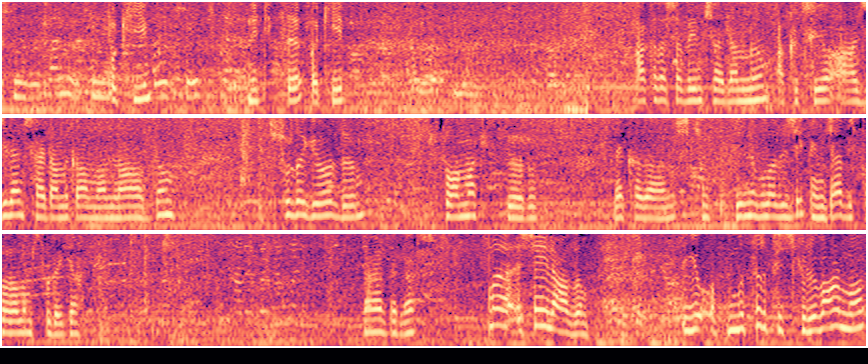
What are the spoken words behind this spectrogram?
İçine Bakayım. bir şey. Ne çıktı? Bakayım. Arkadaşlar benim çaydanlığım akıtıyor. Acilen çaydanlık almam lazım. Şurada gördüm. Sormak istiyorum. Ne kadarmış? Kimse birini bulabilecek miyim? Gel bir soralım Sude gel. Neredeler? Bana şey lazım. Yo- Mısır püskülü var mı?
